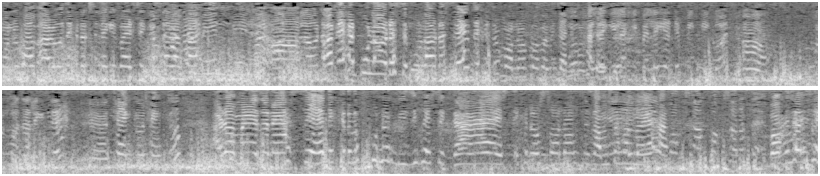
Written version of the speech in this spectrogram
মনোভাৱ আৰু তেখেতক চিনাকি পাইছে তেখেত পোলাওত আছে পোলাওত আছে তেখেতৰ মনৰ ভাৱ আমি জানিব ভাল লাগিল আহি পেলাই ইয়াতে পিকনিকত বহুত মজা লাগিছে থেংক ইউ থেংক ইউ আৰু আমাৰ এজনে আছে তেখেত অলপ ফোনত বিজি হৈছে গাইজ তেখেতৰ ওচৰলৈ আহিছে গামোচাখন লৈ আহা। বক্সত আছে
